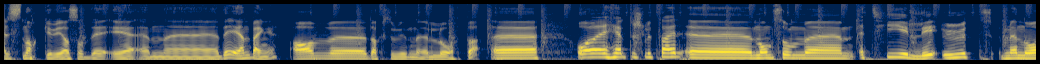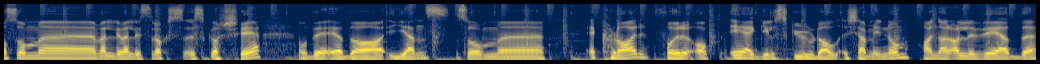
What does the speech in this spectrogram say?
Der snakker vi, altså. Det er en, eh, det er en banger av uh, Dagsrevyen-låta. Eh, og helt til slutt her, eh, noen som eh, er tidlig ut med noe som eh, veldig, veldig straks skal skje. Og det er da Jens som eh, er klar for at Egil Skurdal kommer innom. Han har allerede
